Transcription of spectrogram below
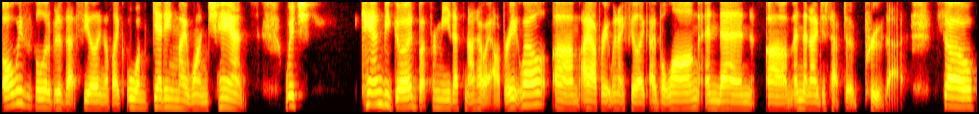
always was a little bit of that feeling of like, oh, I'm getting my one chance, which can be good, but for me, that's not how I operate well. Um, I operate when I feel like I belong, and then um, and then I just have to prove that. So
